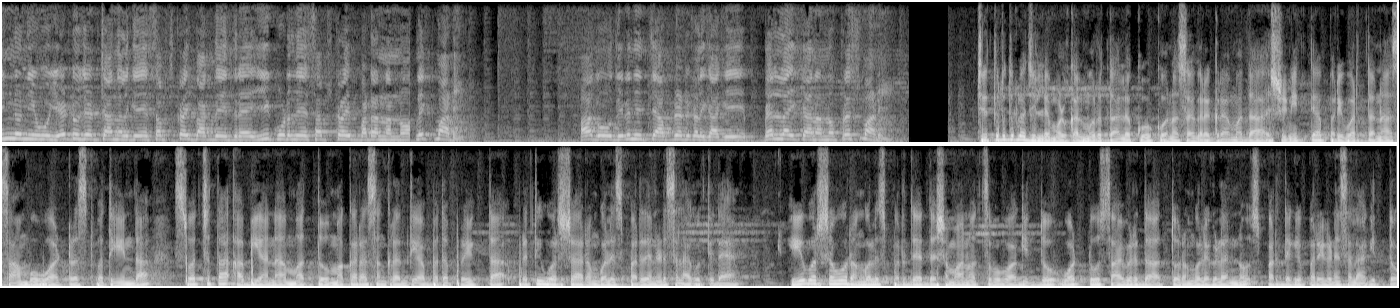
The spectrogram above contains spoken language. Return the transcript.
ಇನ್ನು ನೀವು ಎ ಟು ಜೆಡ್ ಚಾನಲ್ಗೆ ಸಬ್ಸ್ಕ್ರೈಬ್ ಆಗದೇ ಇದ್ದರೆ ಈ ಕೂಡಲೇ ಸಬ್ಸ್ಕ್ರೈಬ್ ಬಟನ್ ಅನ್ನು ಕ್ಲಿಕ್ ಮಾಡಿ. ಹಾಗೂ ದಿನನಿತ್ಯ ಅಪ್ಡೇಟ್ಗಳಿಗಾಗಿ ಬೆಲ್ ಐಕಾನ್ ಅನ್ನು ಪ್ರೆಸ್ ಮಾಡಿ. ಚಿತ್ರದುರ್ಗ ಜಿಲ್ಲೆ ಮೊಳಕಾಲ್ಮೂರು ತಾಲೂಕು ಕೋನಸಾಗರ ಗ್ರಾಮದ ಶ್ರೀನಿತ್ಯ ಪರಿವರ್ತನಾ ಸಾಂಬುವ ಟ್ರಸ್ಟ್ ವತಿಯಿಂದ ಸ್ವಚ್ಛತಾ ಅಭಿಯಾನ ಮತ್ತು ಮಕರ ಸಂಕ್ರಾಂತಿ ಹಬ್ಬದ ಪ್ರಯುಕ್ತ ಪ್ರತಿ ವರ್ಷ ರಂಗೋಲಿ ಸ್ಪರ್ಧೆ ನಡೆಸಲಾಗುತ್ತಿದೆ. ಈ ವರ್ಷವೂ ರಂಗೋಲಿ ಸ್ಪರ್ಧೆ ದಶಮಾನೋತ್ಸವವಾಗಿದ್ದು, ಒಟ್ಟು ಸಾವಿರದ ಹತ್ತು ರಂಗೋಲಿಗಳನ್ನು ಸ್ಪರ್ಧೆಗೆ ಪರಿಗಣಿಸಲಾಗಿತ್ತು.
